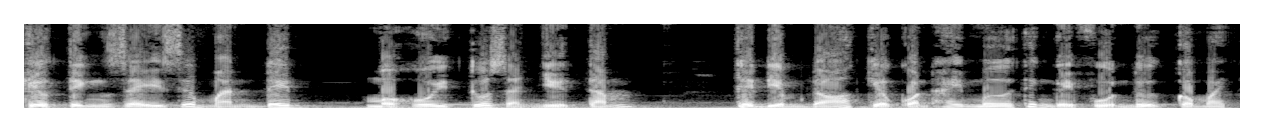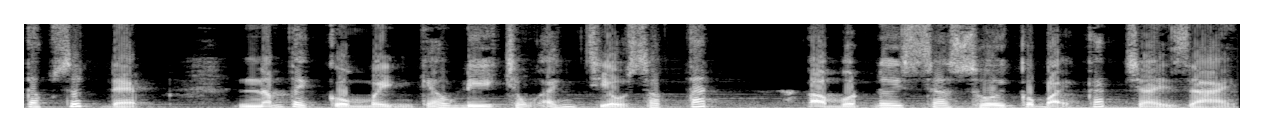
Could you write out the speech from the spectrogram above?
Kiều tỉnh dậy giữa màn đêm, Mồ hôi túa ra như tắm. Thời điểm đó, Kiều còn hay mơ thấy người phụ nữ có mái tóc rất đẹp, Nắm tay của mình kéo đi trong ánh chiều sắp tắt. Ở một nơi xa xôi có bãi cát trải dài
